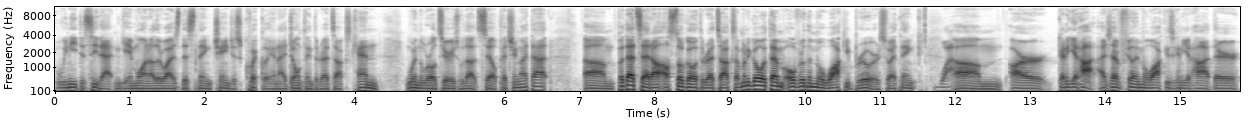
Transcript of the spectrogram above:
we need to see that in game one. Otherwise, this thing changes quickly, and I don't think the Red Sox can win the World Series without Sale pitching like that. Um, but that said, I'll, I'll still go with the Red Sox. I'm going to go with them over the Milwaukee Brewers, who I think Wow. um, are going to get hot. I just have a feeling Milwaukee's going to get hot. They're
